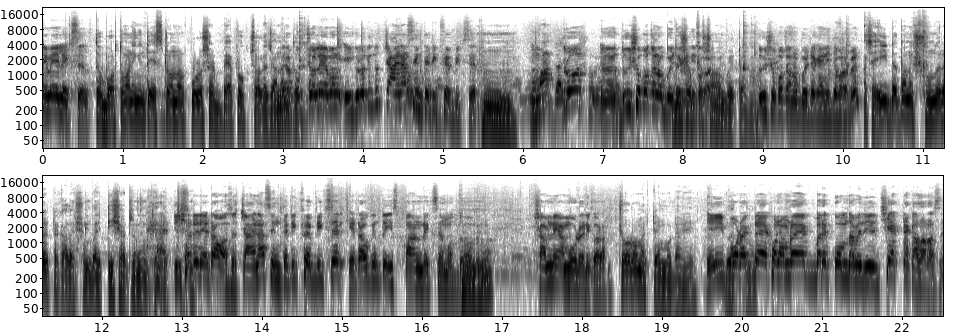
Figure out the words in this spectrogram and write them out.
এম এল এক্সেল তো বর্তমানে কিন্তু স্টোন ওয়ার্ক পোলো শার্ট ব্যাপক চলে জানেন তো? চলে এবং এইগুলো কিন্তু চায়না সিনথেটিক ফেব্রিক্স এর। মাত্র দুইশো পঁচানব্বই টাকা 295 টাকা। দুইশো পঁচানব্বই টাকায় নিতে পারবেন। আচ্ছা এইটা তো অনেক সুন্দর একটা কালেকশন ভাই টি শার্টের মধ্যে। হ্যাঁ টি শার্টের এটাও আছে। চায়না সিনথেটিক ফেব্রিক্স এর এটাও কিন্তু স্পান্ডেক্স এর মধ্যে হবে। সামনে এমব্রয়ডারি করা। চরম একটা এম্বয়ডারি এই প্রোডাক্টটা এখন আমরা একবারে কম দামে দিয়ে দিচ্ছি একটা কালার আছে।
